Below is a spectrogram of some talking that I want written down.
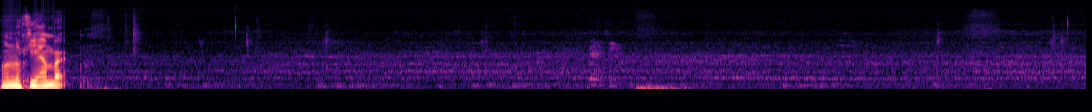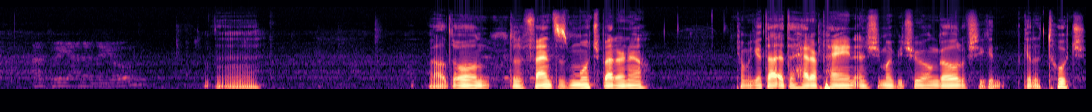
Unlucky Amber. Uh, well done. The defense is much better now. Can we get that at the Heather Payne? And she might be true on goal if she can get a touch.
